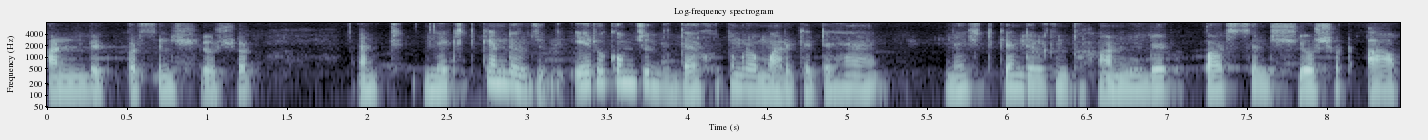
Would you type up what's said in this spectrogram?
hundred percent sure shot and next candle যদি, এরকম যদি দেখো তোমরা মার্কেটে হ্যাঁ নেক্সট ক্যান্ডেল কিন্তু hundred percent sure shot up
